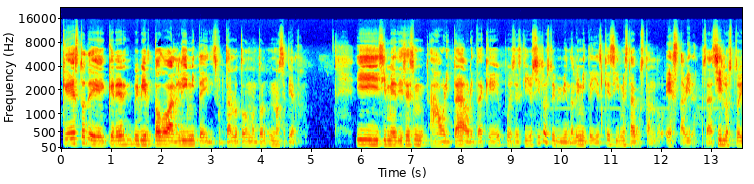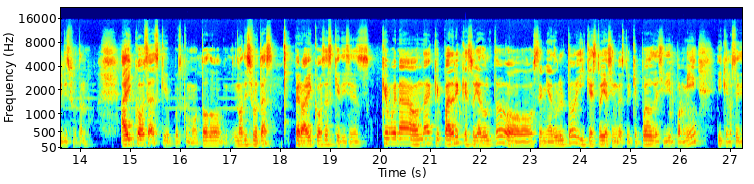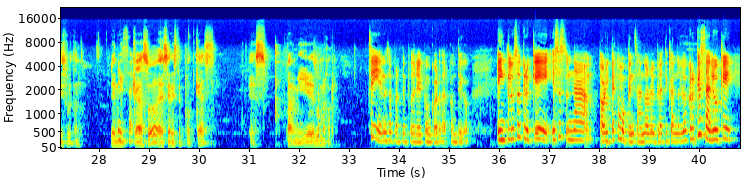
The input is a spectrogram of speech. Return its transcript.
que esto de querer vivir todo al límite y disfrutarlo todo un montón no se pierda. Y si me dices mm, ahorita, ahorita que, pues es que yo sí lo estoy viviendo al límite y es que sí me está gustando esta vida, o sea, sí lo estoy disfrutando. Hay cosas que pues como todo no disfrutas, pero hay cosas que dices, qué buena onda, qué padre que soy adulto o semiadulto y que estoy haciendo esto y que puedo decidir por mí y que lo estoy disfrutando. En mi caso, hacer este podcast es, para mí es lo mejor. Sí, en esa parte podría concordar contigo. E incluso creo que eso es una, ahorita como pensándolo y platicándolo, creo que es algo que,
